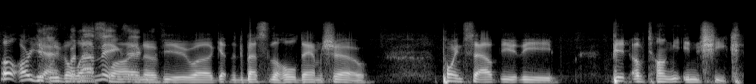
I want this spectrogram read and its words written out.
Well, arguably Yeah, the but not last me, line exactly. of you uh, get the best of the whole damn show points out the the bit of tongue in cheek.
